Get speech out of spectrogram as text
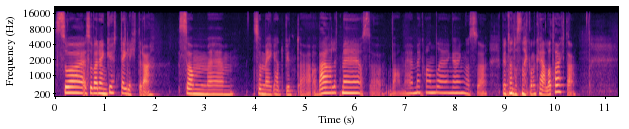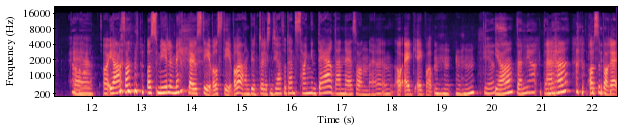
Så, så var det en gutt jeg likte, da, som, eh, som jeg hadde begynt å, være litt med, og så var vi med hverandre en gang, og så begynte han å snakke om Kvelertak, da. Eh, og, ja, sant? og smilet mitt ble jo stivere og stivere. Han begynte å liksom si ja, for den sangen der, den er sånn eh, Og jeg, jeg bare mhm, mhm. Yes. Ja. Den, ja. Den, ja. Og så bare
